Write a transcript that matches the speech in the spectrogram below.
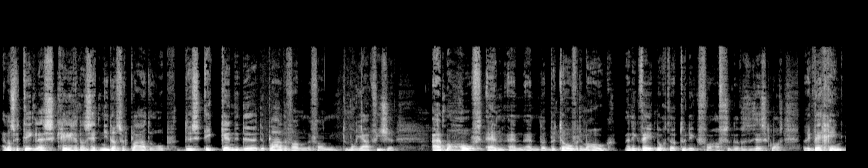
En als we tekenles kregen, dan zette hij dat soort platen op. Dus ik kende de, de platen van, van toen nog Jaap Fischer uit mijn hoofd en, en, en dat betoverde me ook. En ik weet nog dat toen ik vanaf, dat was de zesde klas, dat ik wegging,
